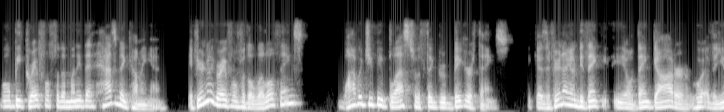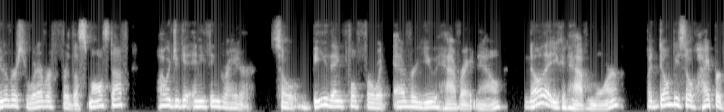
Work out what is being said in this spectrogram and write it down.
well, be grateful for the money that has been coming in. If you're not grateful for the little things, why would you be blessed with the bigger things? Because if you're not going to be thank you know thank God or the universe or whatever for the small stuff, why would you get anything greater? So be thankful for whatever you have right now. Know that you can have more, but don't be so hyper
